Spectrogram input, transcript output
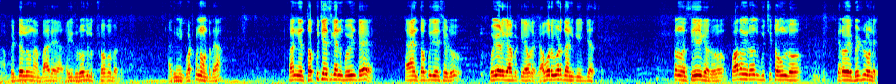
నా బిడ్డలు నా భార్య ఐదు రోజులు క్షోభపడ్డారు. అది నీకు కొట్టకుండా ఉంటుందా? కానీ నేను తప్పు చేసి కానీ పోయి ఉంటే ఆయన తప్పు చేశాడు పోయాడు కాబట్టి ఎవరు ఎవరు కూడా దానికి ఇది చేస్తారు. సిఐ గారు పాదం ఈరోజు బుచ్చి టౌన్లో ఇరవై బెడ్లు ఉన్నాయి.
